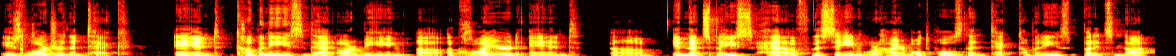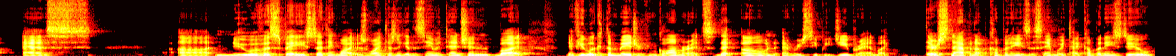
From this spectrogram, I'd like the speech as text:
is larger than tech and companies that are being uh, acquired and um, in that space have the same or higher multiples than tech companies, but it's not as uh, new of a space. I think why is why it doesn't get the same attention. But if you look at the major conglomerates that own every CPG brand, like they're snapping up companies the same way tech companies do.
